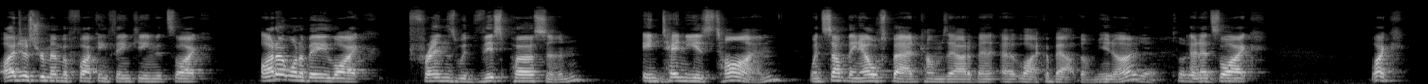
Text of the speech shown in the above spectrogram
I just remember fucking thinking, it's like, I don't want to be like friends with this person in 10 years' time when something else bad comes out about, uh, like about them, you know? Yeah, totally and it's like, like,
